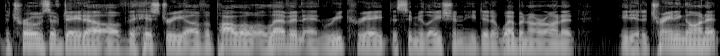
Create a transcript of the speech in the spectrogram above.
the troves of data of the history of Apollo 11 and recreate the simulation. He did a webinar on it. He did a training on it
